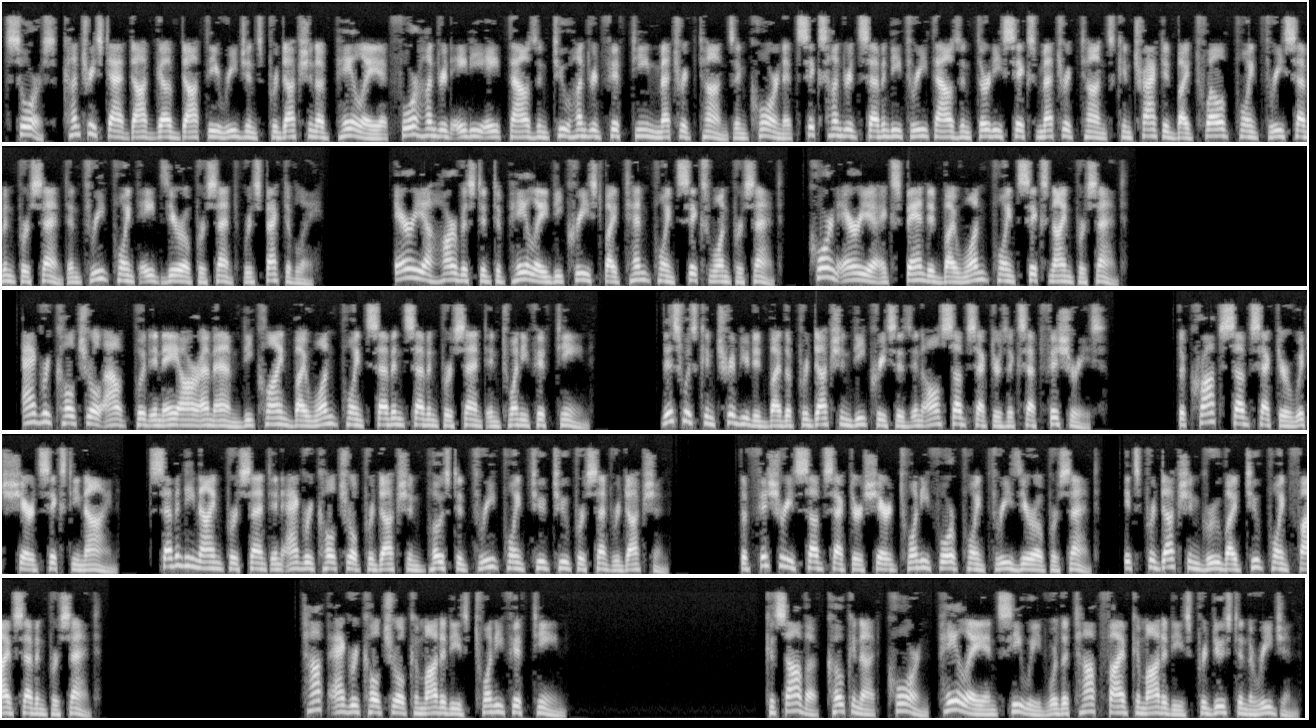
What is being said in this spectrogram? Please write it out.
Source, countrystat.gov. The region's production of palay at 488,215 metric tons and corn at 673,036 metric tons contracted by 12.37% and 3.80%, respectively. Area harvested to palay decreased by 10.61%. Corn area expanded by 1.69%. Agricultural output in ARMM declined by 1.77% in 2015. This was contributed by the production decreases in all subsectors except fisheries. The crops subsector which shared 69. 79% in agricultural production posted 3.22% reduction. The fisheries subsector shared 24.30%. Its production grew by 2.57%. Top agricultural commodities 2015 Cassava, coconut, corn, palay and seaweed were the top five commodities produced in the region.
